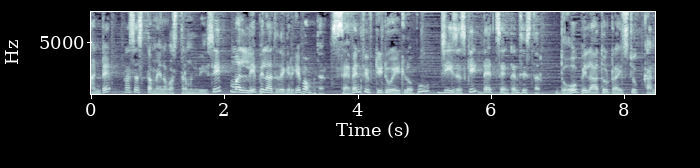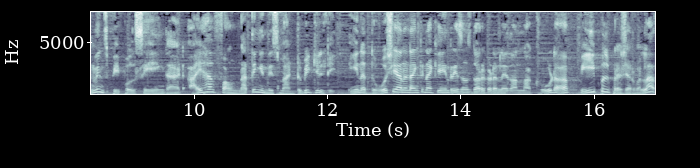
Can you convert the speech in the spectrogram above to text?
అంటే ప్రశస్తమైన వస్త్రం వేసి మళ్ళీ పిలాతు దగ్గరికి పంపుతారు. సెవెన్ ఫిఫ్టీ టు ఎయిట్ లోపు జీసస్కి డెత్ సెంటెన్స్ ఇస్తారు. Though Pilate tries to convince people saying that I have found nothing in this man to be guilty ఈయన దోషి అనడానికి నాకు ఏం రీజన్స్ దొరకడం లేదన్నా కూడా పీపుల్ ప్రెషర్ వల్ల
